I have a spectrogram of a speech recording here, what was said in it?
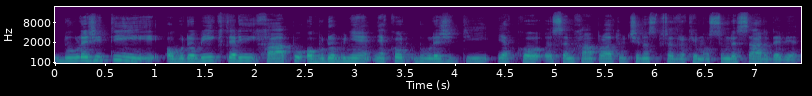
důležitý období, který chápu obdobně jako důležitý, jako jsem chápala tu činnost před rokem 89.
